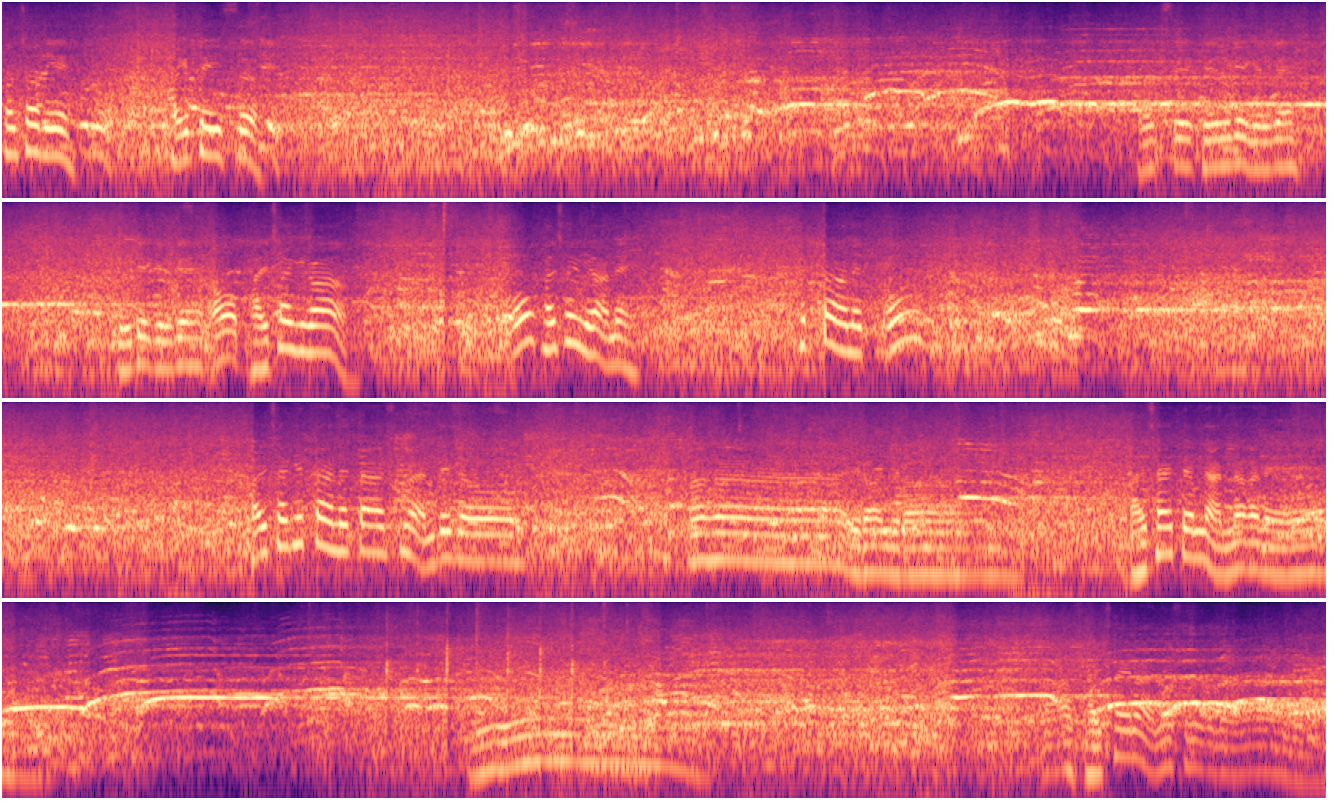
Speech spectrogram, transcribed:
천천히 자기 페이스 그렇지 길게 길게 길게 길게 어 발차기가 어 발차기 왜 안 해? 했다 안 했? 어? 발차기 했다 안 했다 하시면 안 되죠. 아하 이런 이런 날차이 때문에 안 나가네. 음. 아, 발차이를 안 하시는구나.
